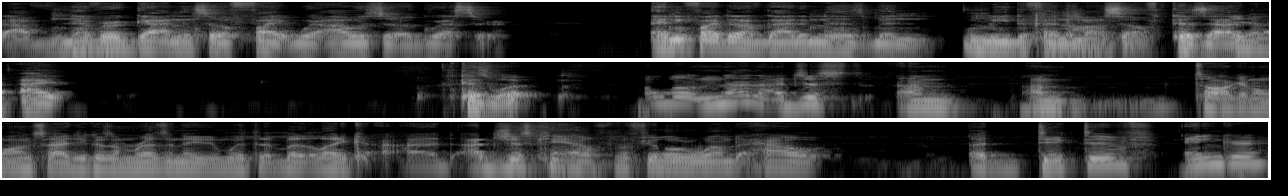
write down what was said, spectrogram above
I've never gotten into a fight where I was the aggressor. Any fight that I've gotten has been me defending myself because I, Yeah. I, because what? Well, no, no, I just I'm I'm talking alongside you because I'm resonating with it, but like I, I just can't help but feel overwhelmed at how addictive anger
